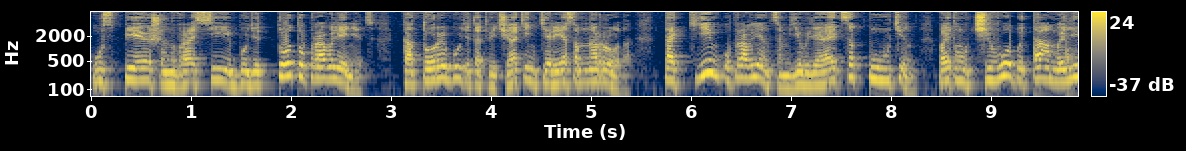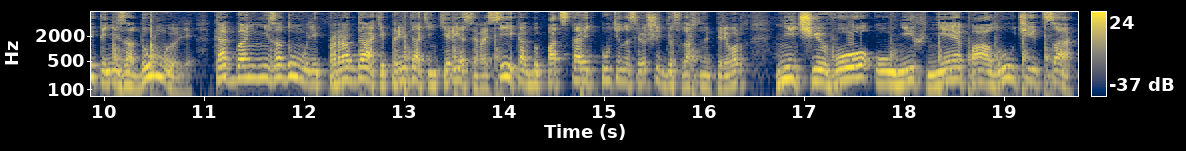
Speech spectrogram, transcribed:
успешен в России будет тот управленец, который будет отвечать интересам народа. Таким управленцем является Путин. Поэтому чего бы там элиты не задумывали, как бы они не задумывали продать и предать интересы России, как бы подставить Путина, совершить государственный переворот, ничего у них не получится.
